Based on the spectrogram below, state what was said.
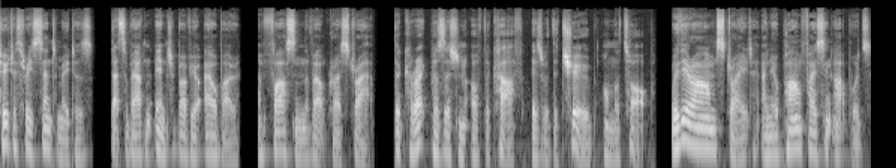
2 to 3 centimeters, that's about an inch above your elbow, and fasten the Velcro strap. The correct position of the cuff is with the tube on the top. With your arm straight and your palm facing upwards,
